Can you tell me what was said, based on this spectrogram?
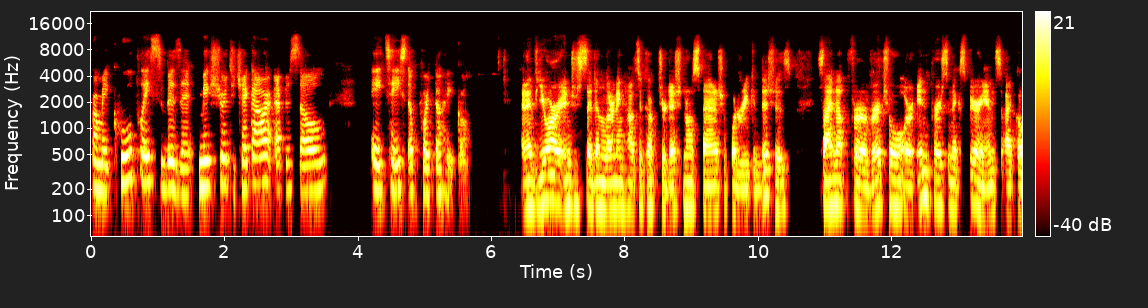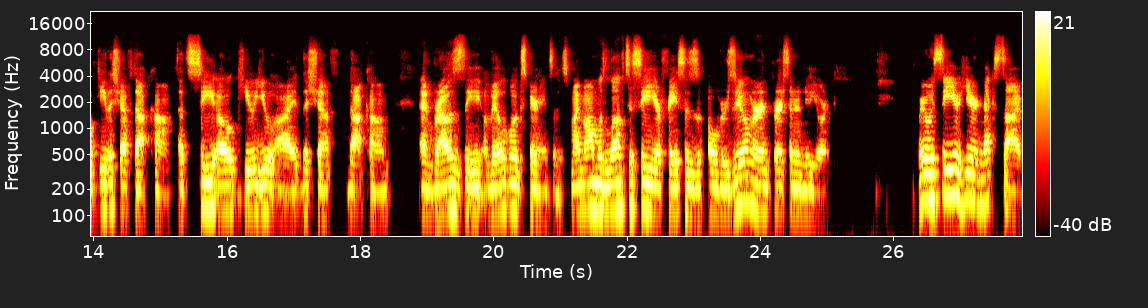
from a cool place to visit, make sure to check out our episode, A Taste of Puerto Rico. And if you are interested in learning how to cook traditional Spanish or Puerto Rican dishes, sign up for a virtual or in person experience at coquithechef.com. That's C O Q U I, thechef.com and browse the available experiences. My mom would love to see your faces over Zoom or in person in New York. We will see you here next time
